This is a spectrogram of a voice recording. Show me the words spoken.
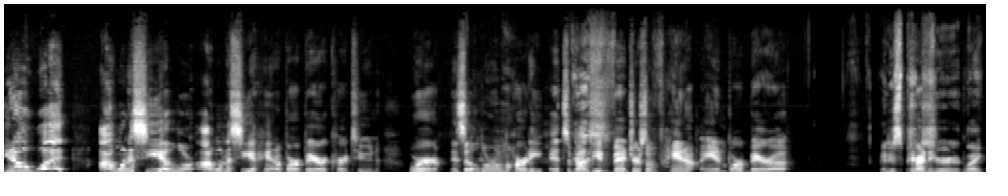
You know what? I want to see a I want to see a Hanna Barbera cartoon where instead of Laurel and Hardy, it's about the adventures of Hanna and Barbera. I just Trying to- picture like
